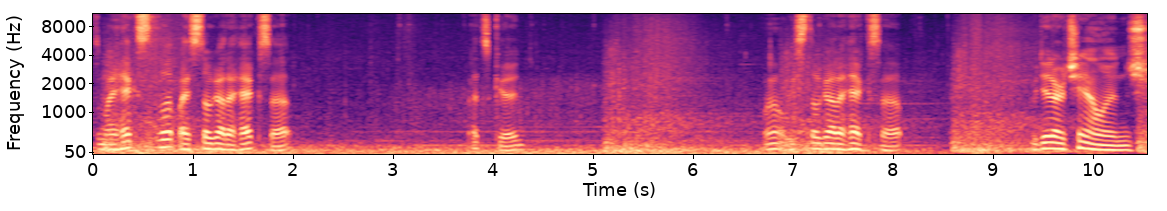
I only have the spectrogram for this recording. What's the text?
Is my hex still up? I still got a hex up. That's good. Well, we still got a hex up. We did our challenge.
